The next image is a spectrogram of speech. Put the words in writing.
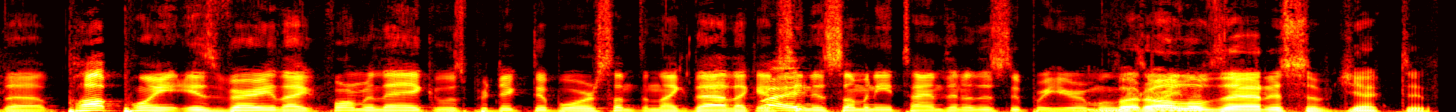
the plot point is very like formulaic. It was predictable or something like that. Like I've seen it so many times in other superhero movies. But where all of that is subjective.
